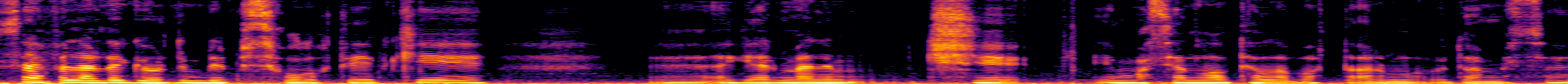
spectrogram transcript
səhifələrdə gördüm bir psixoloq deyib ki, ə, əgər mənim kişi emosional tələbatlarımı ödəmirsə,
